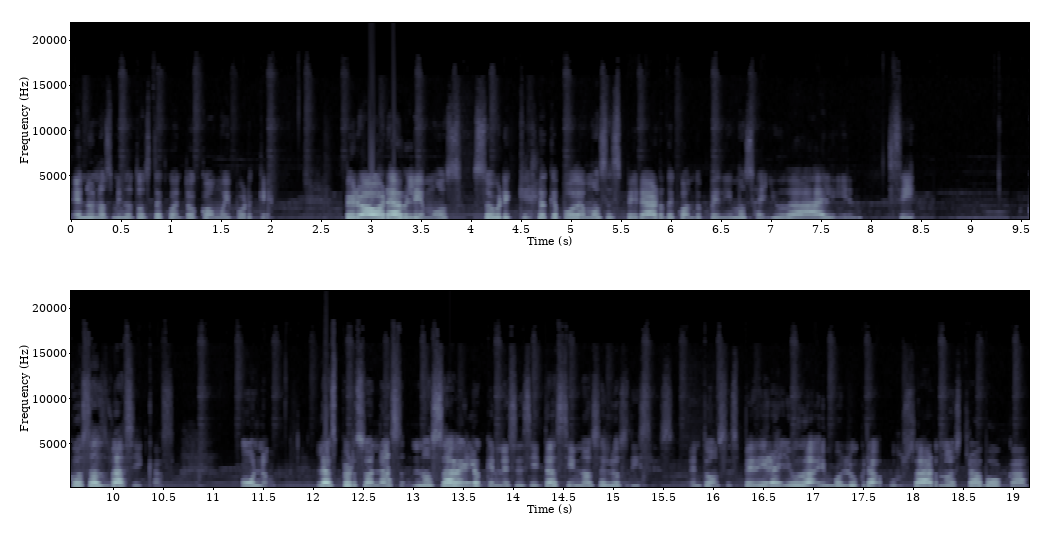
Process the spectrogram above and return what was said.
En unos minutos te cuento cómo y por qué. Pero ahora hablemos sobre qué es lo que podemos esperar de cuando pedimos ayuda a alguien, ¿sí? Cosas básicas. 1. Las personas no saben lo que necesitas si no se los dices. Entonces, pedir ayuda involucra usar nuestra boca,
